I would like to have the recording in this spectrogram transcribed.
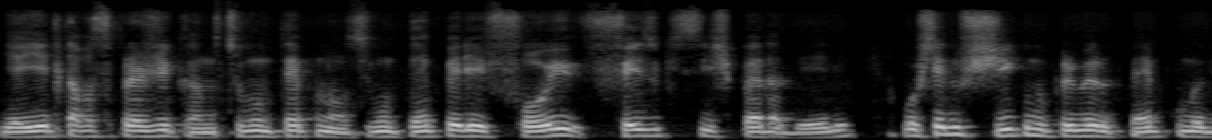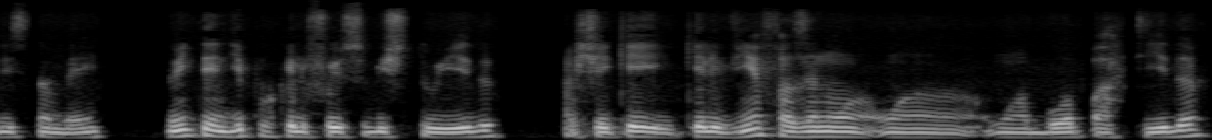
e aí ele estava se prejudicando. No segundo tempo, não. No segundo tempo ele foi, fez o que se espera dele. Gostei do Chico no primeiro tempo, como eu disse também. Não entendi porque ele foi substituído. Achei que, que ele vinha fazendo uma, uma, uma boa partida.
